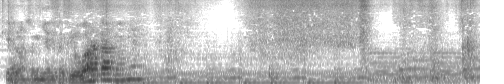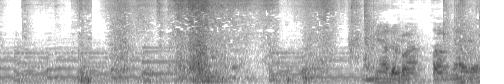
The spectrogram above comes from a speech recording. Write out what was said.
Oke langsung aja kita keluarkan ini. Ini ada bantalnya ya.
